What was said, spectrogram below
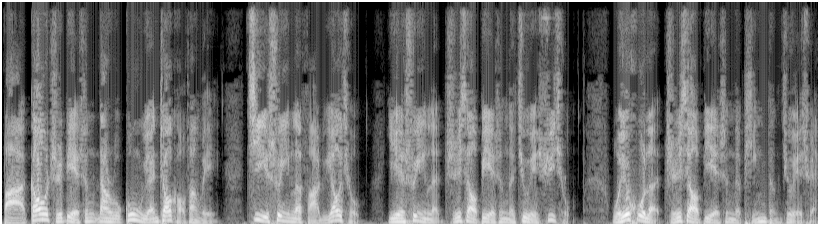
把高职毕业生纳入公务员招考范围，既顺应了法律要求，也顺应了职校毕业生的就业需求，维护了职校毕业生的平等就业权。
